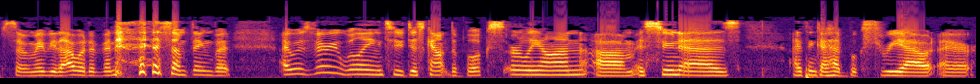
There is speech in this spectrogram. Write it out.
so maybe that would have been something, but I was very willing to discount the books early on. Um, as soon as I think I had book three out, or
